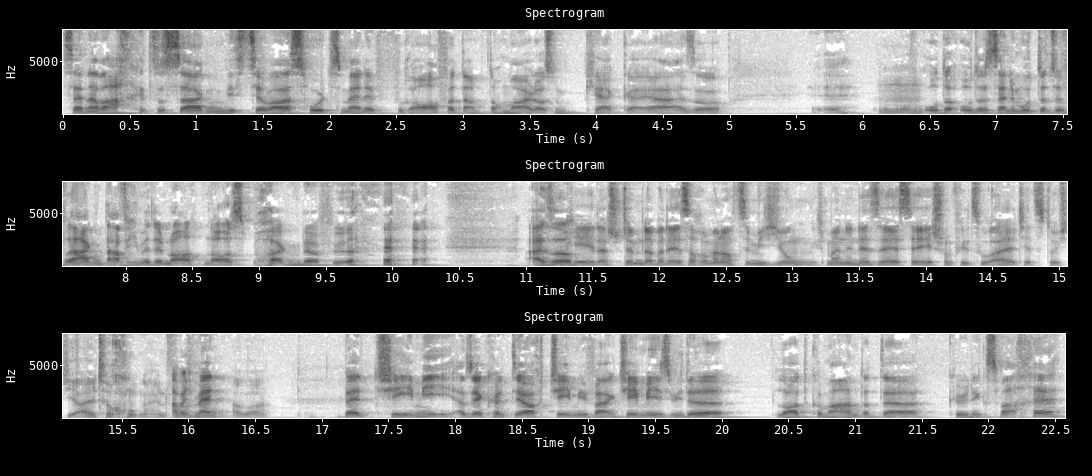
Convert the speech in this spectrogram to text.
seiner Wache zu sagen, wisst ihr was, holt's meine Frau verdammt nochmal aus dem Kerker, ja, also äh, oder, oder seine Mutter zu fragen, darf ich mir den Mountain ausborgen dafür? also, Okay, das stimmt, aber der ist auch immer noch ziemlich jung. Ich meine, in der Serie ist er eh schon viel zu alt, jetzt durch die Alterung einfach. Aber ich mein- Aber bei Jamie, also er könnte ja auch Jamie fragen. Jamie ist wieder Lord Commander der Königswache.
